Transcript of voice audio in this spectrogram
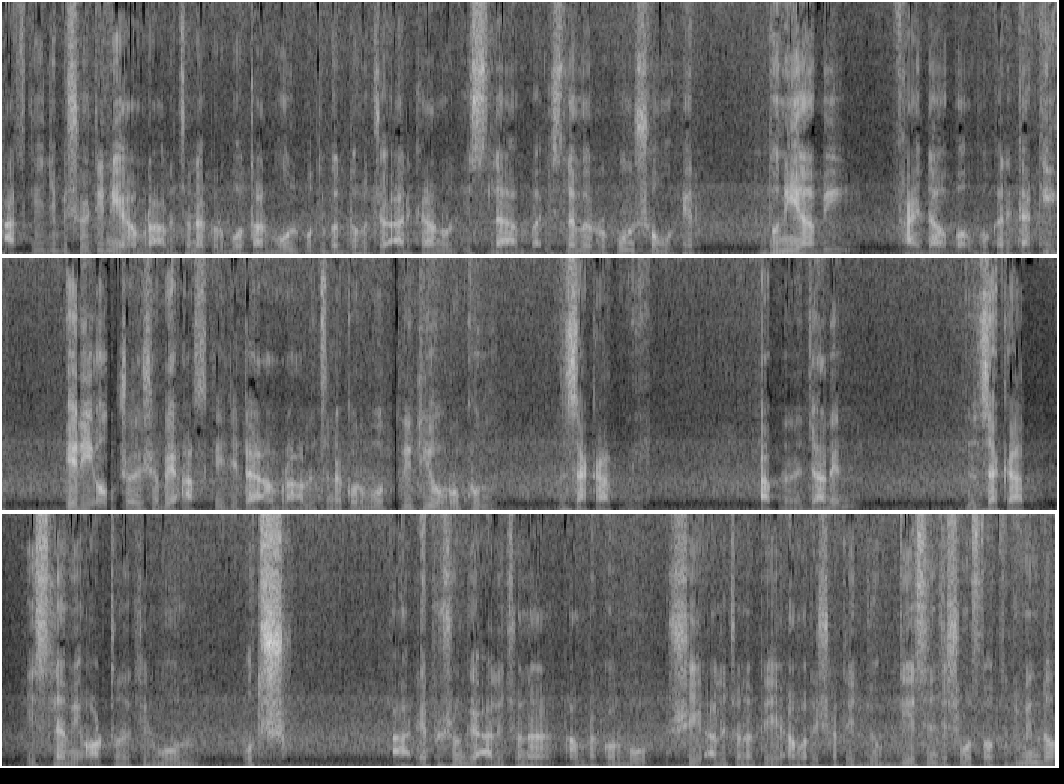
আজকে যে বিষয়টি নিয়ে আমরা আলোচনা করব, তার মূল প্রতিপাদ্য হচ্ছে আরকানুল ইসলাম বা ইসলামের রকুন সমূহের দুনিয়াবি ফায়দা বা উপকারিতা কি? এরই অংশ হিসাবে আজকে যেটা আমরা আলোচনা করব, তৃতীয় রকুন জাকাত নিয়ে। আপনারা জানেন জাকাত ইসলামী অর্থনীতির মূল উৎস। আর এ প্রসঙ্গে আলোচনা আমরা করব। সেই আলোচনাতে আমাদের সাথে যোগ দিয়েছেন যে সমস্ত অতিথিবৃন্দ।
